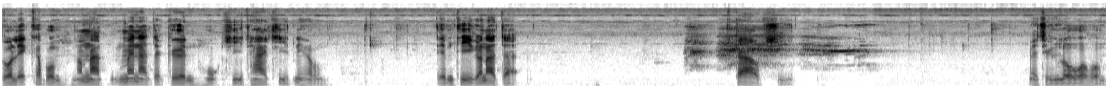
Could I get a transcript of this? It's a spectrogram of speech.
ตัวเล็กครับผม น้ำหนักไม่น่าจะเกินหกขีดห้าขีดนี่ครับผม เต็มที่ก็น่าจะเก้าขีด ไม่ถึงโลครับผม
